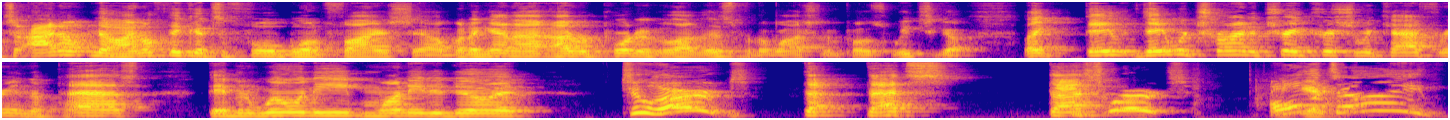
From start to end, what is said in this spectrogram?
so I don't know. I don't think it's a full blown fire sale. But again, I, I, reported a lot of this for the Washington Post weeks ago. Like they they were trying to trade Christian McCaffrey in the past. They've been willing to eat money to do it. Two hurt. That that's that's hurt all yeah. the time.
